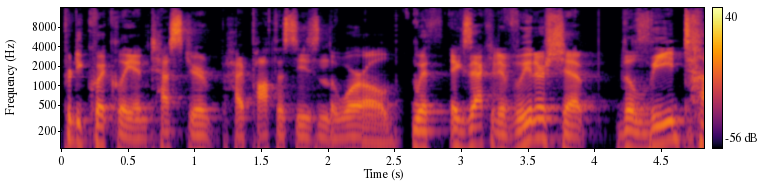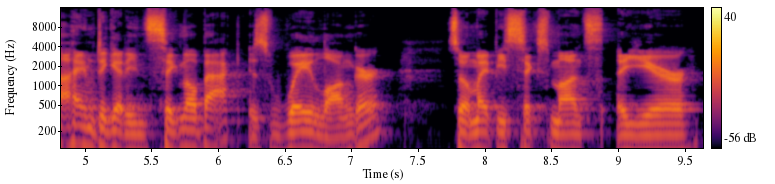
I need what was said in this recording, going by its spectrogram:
pretty quickly and test your hypotheses in the world. With executive leadership, the lead time to getting signal back is way longer. So it might be six months, a year,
